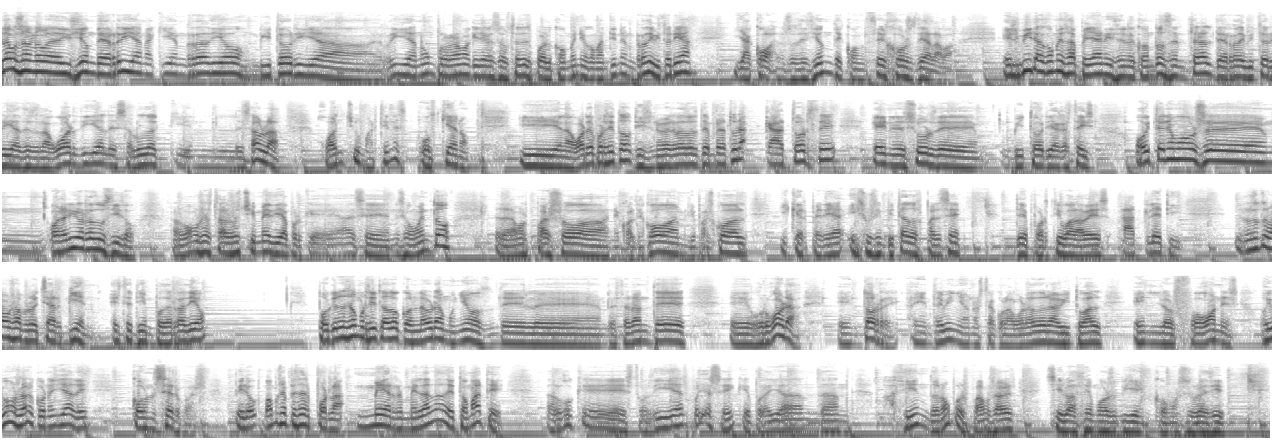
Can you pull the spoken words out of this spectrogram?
Comenzamos una nueva edición de RIAN aquí en Radio Vitoria. RIAN, un programa que llega hasta ustedes por el convenio que mantienen Radio Vitoria y ACOA, la Asociación de Concejos de Álava. Elvira Gómez Apellaniz en el control central de Radio Vitoria desde La Guardia. Les saluda quien les habla, Juancho Martínez Uzquiano. Y en La Guardia, por cierto, 19 grados de temperatura, 14 en el sur de Vitoria-Gasteiz. Hoy tenemos eh, horario reducido. Nos vamos hasta las ocho y media porque en ese momento le damos paso a Nicole de Coa, Emilio Pascual, Iker Perea y sus invitados para ese Deportivo a la vez Atleti. Nosotros vamos a aprovechar bien este tiempo de radio porque nos hemos citado con Laura Muñoz del eh, restaurante eh, Urgora en Torre, ahí en Treviño, nuestra colaboradora habitual en Los Fogones. Hoy vamos a hablar con ella de conservas, pero vamos a empezar por la mermelada de tomate, algo que estos días, pues ya sé que por ahí andan haciendo, ¿no? Pues vamos a ver si lo hacemos bien, como se suele decir.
